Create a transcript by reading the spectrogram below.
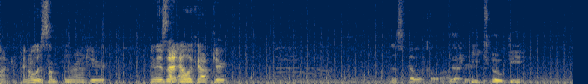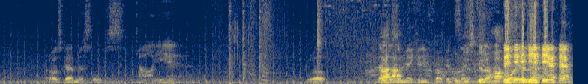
Fuck, I know there's something around here. And there's that helicopter. This helicopter. That Ekoki. Oh, it's got missiles. Oh, yeah. Well, that doesn't make any fucking I'm sense. just gonna hotwire that. yeah.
